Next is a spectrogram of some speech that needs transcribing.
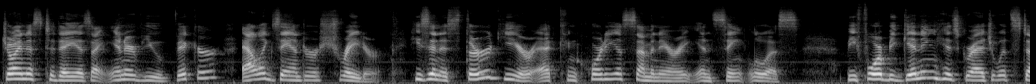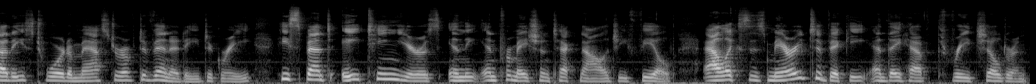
Join us today as I interview Vicar Alexander Schrader. He's in his third year at Concordia Seminary in St. Louis. Before beginning his graduate studies toward a Master of Divinity degree, he spent 18 years in the information technology field. Alex is married to Vicki and they have three children.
